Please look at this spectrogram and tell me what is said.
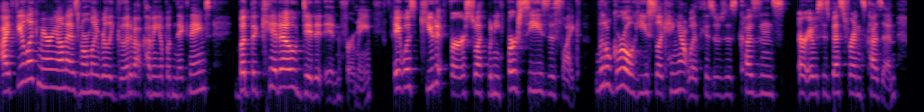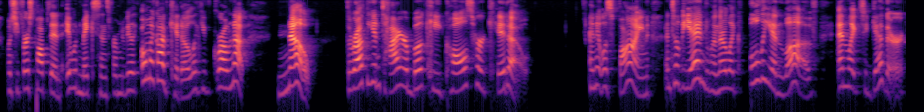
I feel like Mariana is normally really good about coming up with nicknames, but the kiddo did it in for me. It was cute at first, like when he first sees this like little girl he used to like hang out with because it was his cousin's or it was his best friend's cousin. When she first popped in, it would make sense for him to be like, "Oh my god, kiddo, like you've grown up." No. Throughout the entire book, he calls her kiddo. And it was fine until the end when they're like fully in love and like together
